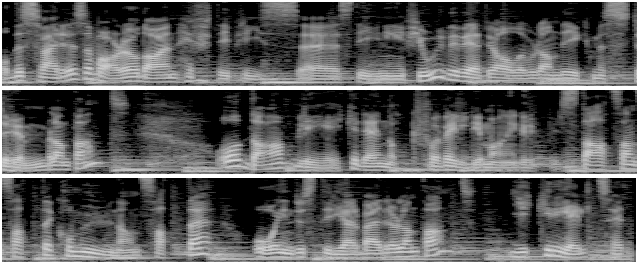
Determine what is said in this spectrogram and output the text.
Og dessverre så var det jo da en heftig prisstigning i fjor. Vi vet jo alle hvordan det gikk med strøm, blant annet. Og da ble ikke det nok for veldig mange grupper. Statsansatte, kommuneansatte og industriarbeidere bl.a. gikk reelt sett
